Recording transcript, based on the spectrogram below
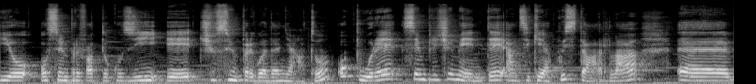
io ho sempre fatto così e ci ho sempre guadagnato, oppure semplicemente anziché acquistarla, eh,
